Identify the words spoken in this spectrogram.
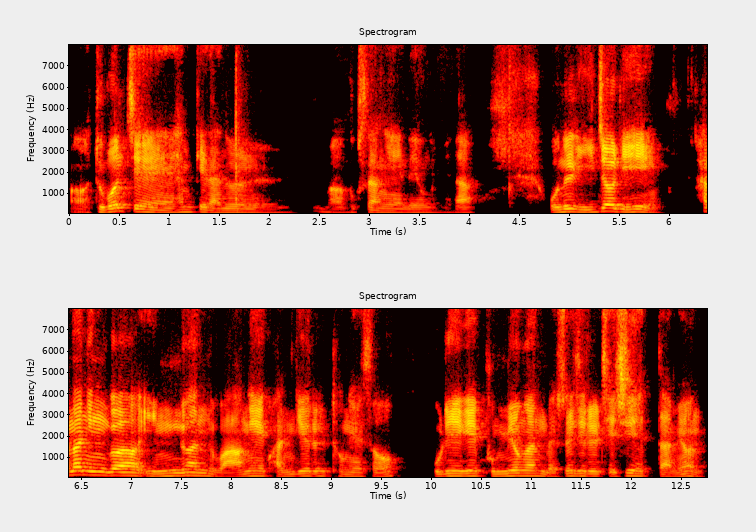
어, 두 번째 함께 나눌 어, 묵상의 내용입니다. 오늘 2절이 하나님과 인간 왕의 관계를 통해서 우리에게 분명한 메시지를 제시했다면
